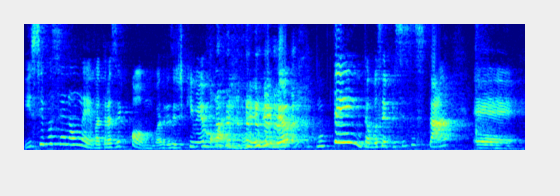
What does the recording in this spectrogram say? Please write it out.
E se você não lê, vai trazer como? Vai trazer de que memória? Entendeu? Não tem. Então você precisa estar é,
